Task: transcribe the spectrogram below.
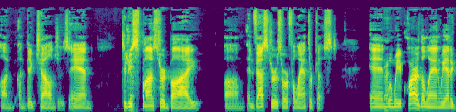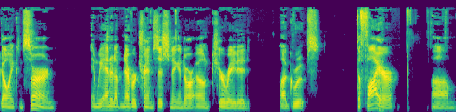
on on big challenges and to sure. be sponsored by um, investors or philanthropists. And right. when we acquired the land we had a going concern and we ended up never transitioning into our own curated uh, groups. The fire um,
